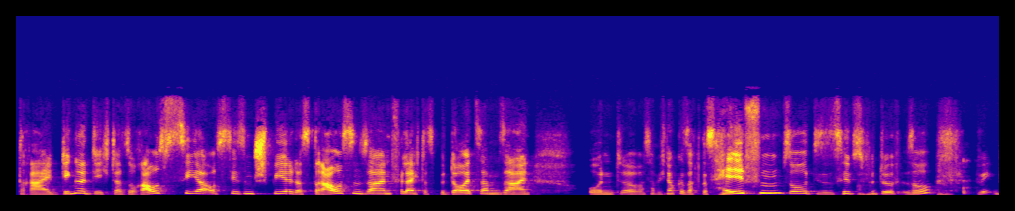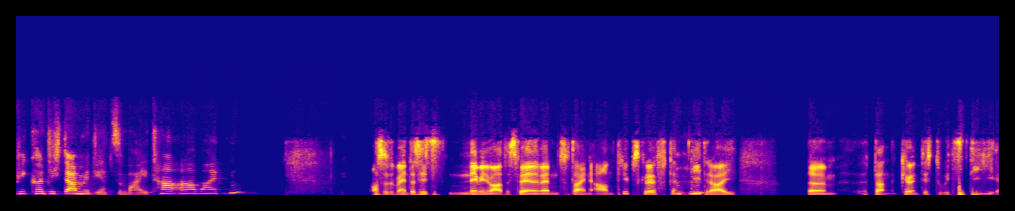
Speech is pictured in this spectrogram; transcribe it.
drei Dinge, die ich da so rausziehe aus diesem Spiel: das Draußensein, vielleicht das Bedeutsamsein und äh, was habe ich noch gesagt? Das Helfen, so dieses Hilfsbedürfnis. So, mhm. wie, wie könnte ich damit jetzt weiterarbeiten? Also wenn das jetzt, nehmen wir mal, das wären, wären so deine Antriebskräfte, mhm. die drei, ähm, dann könntest du jetzt die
